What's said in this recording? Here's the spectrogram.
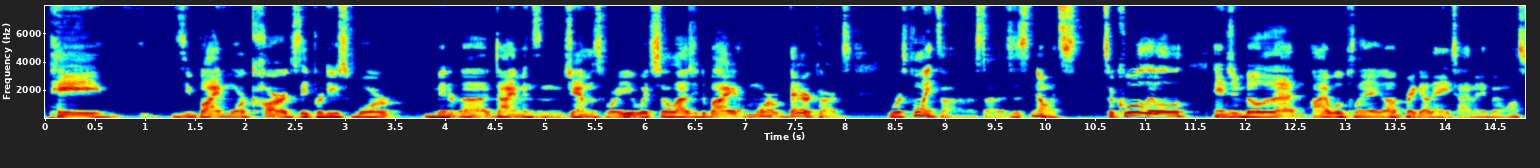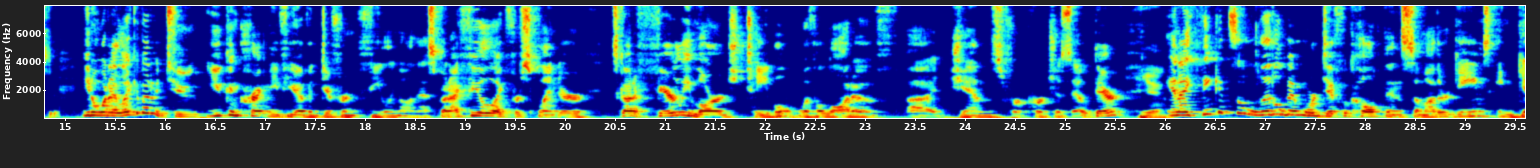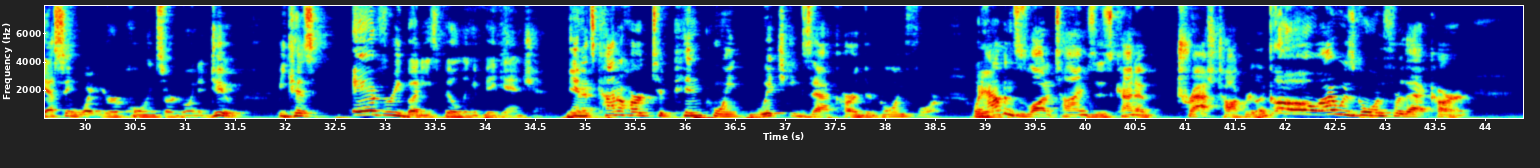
pay as you buy more cards, they produce more min, uh, diamonds and gems for you, which allows you to buy more better cards worth points on them and stuff. It's just no, it's it's a cool little engine builder that I will play. I'll break out anytime anybody wants to. You know what I like about it too. You can correct me if you have a different feeling on this, but I feel like for Splendor, it's got a fairly large table with a lot of uh, gems for purchase out there, Yeah, and I think it's a little bit more difficult than some other games in guessing what your opponents are going to do because everybody's building a big engine, Yeah. and it's kind of hard to pinpoint which exact card they're going for. What Yeah. happens a lot of times is kind of trash talk. Where you're like, "Oh, I was going for that card."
